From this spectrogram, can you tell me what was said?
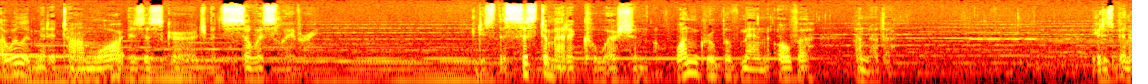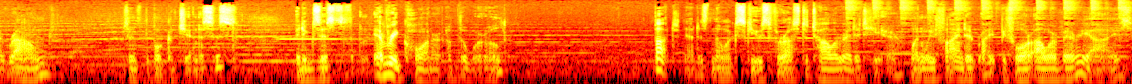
I will admit it, Tom, war is a scourge, but so is slavery. It is the systematic coercion of one group of men over another. It has been around since the book of Genesis. It exists in every corner of the world. But that is no excuse for us to tolerate it here when we find it right before our very eyes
